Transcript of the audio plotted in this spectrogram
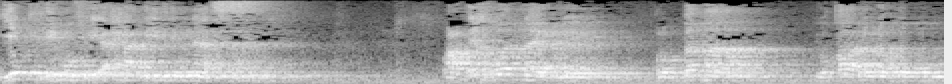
يكذب في أحاديث الناس. بعض إخواننا يعني ربما يقال له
